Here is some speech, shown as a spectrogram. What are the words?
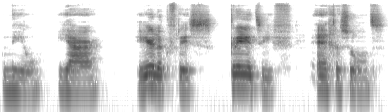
nieuw jaar. Heerlijk fris, creatief en gezond.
